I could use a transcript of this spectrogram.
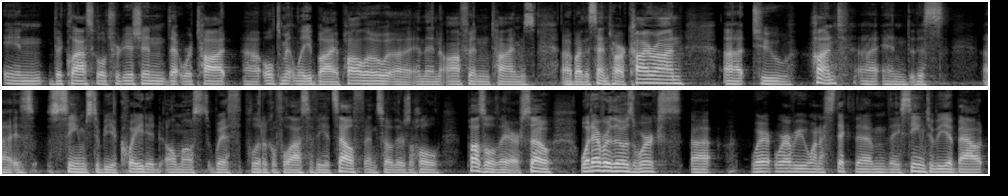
in the classical tradition that were taught uh, ultimately by Apollo uh, and then oftentimes uh, by the centaur Chiron to hunt. And this uh, is, seems to be equated almost with political philosophy itself, and so there's a whole puzzle there. So, whatever those works, uh, where, wherever you want to stick them, they seem to be about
